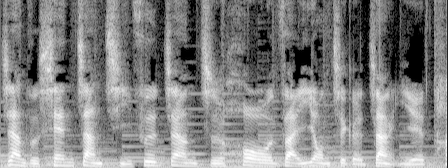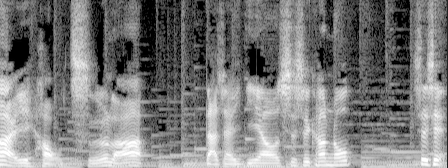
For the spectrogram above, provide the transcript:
这样子先蘸起司酱之后再用这个酱也太好吃了，大家一定要试试看哦！谢谢。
